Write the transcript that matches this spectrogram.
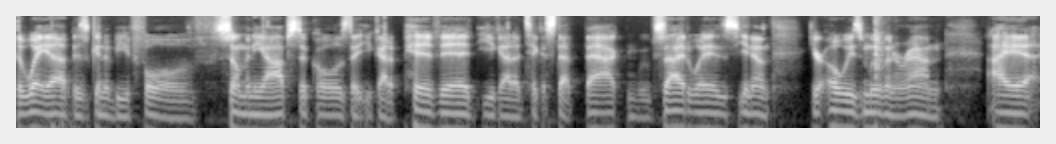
The way up is going to be full of so many obstacles that you got to pivot, you got to take a step back, move sideways. You know, you're always moving around. I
